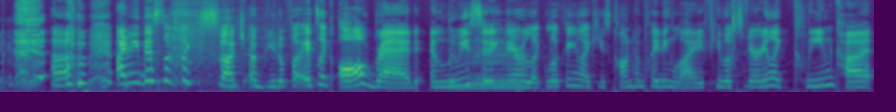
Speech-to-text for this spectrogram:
um, I mean, this looks like such a beautiful. It's like all red, and Louis sitting Mm-hmm. there, like looking like he's contemplating life. He looks very like clean cut.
